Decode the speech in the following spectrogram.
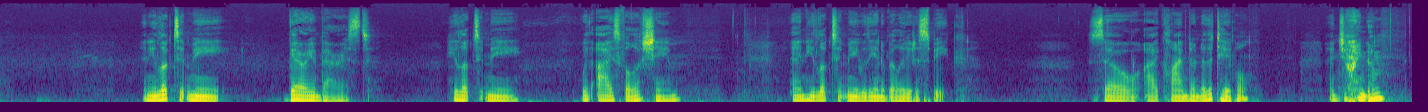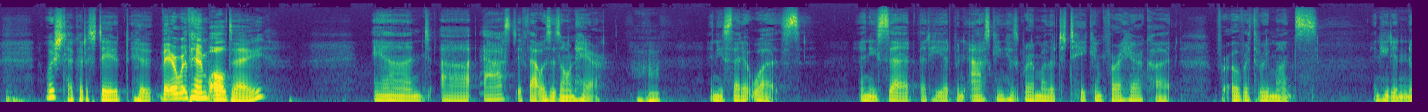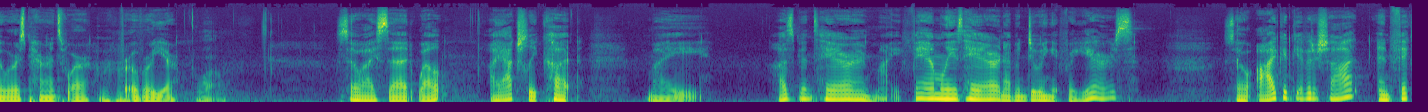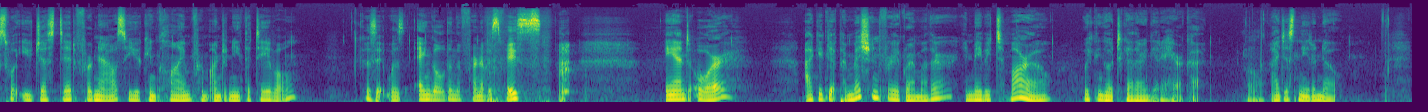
And he looked at me very embarrassed. He looked at me with eyes full of shame. And he looked at me with the inability to speak. So I climbed under the table and joined him. Wished I could have stayed there with him all day. And uh, asked if that was his own hair. Mhm. And he said it was. And he said that he had been asking his grandmother to take him for a haircut for over three months. And he didn't know where his parents were for Mhm. over a year. Wow. So I said, Well, I actually cut my husband's hair and my family's hair, and I've been doing it for years. So I could give it a shot and fix what you just did for now so you can climb from underneath the table because it was angled in the front of his face. and or I could get permission for your grandmother, and maybe tomorrow we can go together and get a haircut. Oh. I just need a note.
